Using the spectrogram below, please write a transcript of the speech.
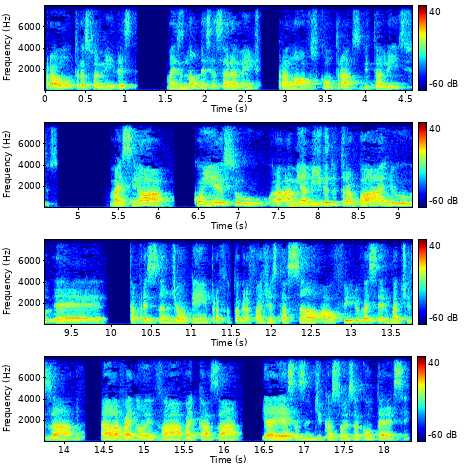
para outras famílias, mas não necessariamente para novos contratos vitalícios. Mas sim, ó, conheço a minha amiga do trabalho, está é, tá precisando de alguém para fotografar a gestação. Ah, o filho vai ser batizado. Ah, ela vai noivar, vai casar. E aí essas indicações acontecem.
